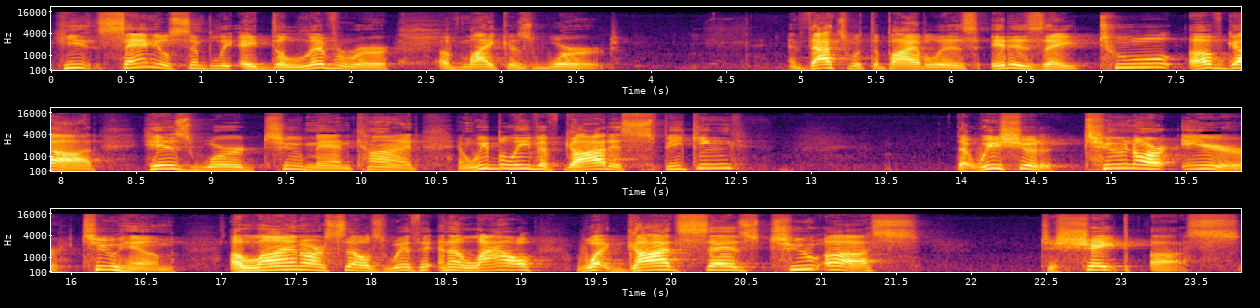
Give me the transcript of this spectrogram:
he, Samuel's simply a deliverer of Micah's word. And that's what the Bible is it is a tool of God, His word to mankind. And we believe if God is speaking, that we should tune our ear to Him, align ourselves with it, and allow what God says to us to shape us.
